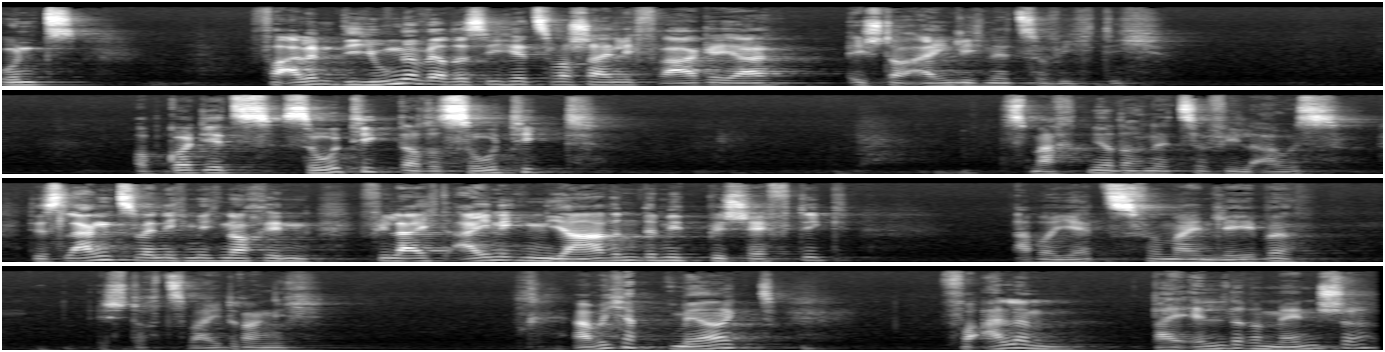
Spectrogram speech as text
Und vor allem die Jungen werden sich jetzt wahrscheinlich fragen, ja, ist doch eigentlich nicht so wichtig. Ob Gott jetzt so tickt oder so tickt, das macht mir doch nicht so viel aus. Das langt, wenn ich mich noch in vielleicht einigen Jahren damit beschäftige, aber jetzt für mein Leben ist doch zweitrangig. Aber ich habe gemerkt, vor allem bei älteren Menschen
